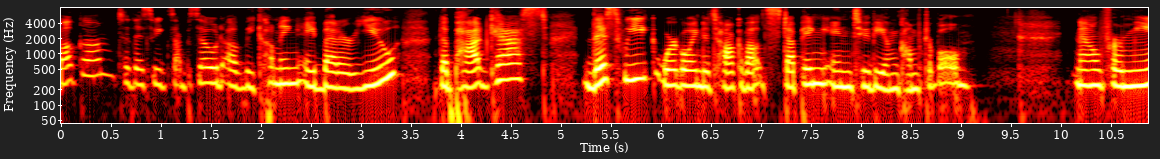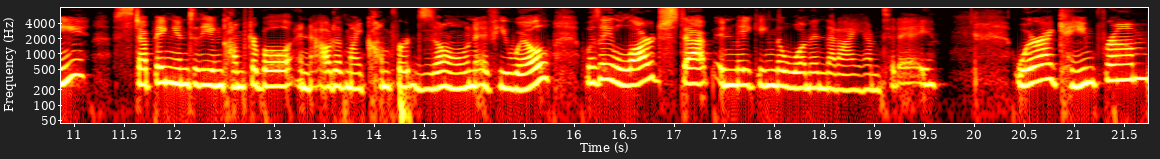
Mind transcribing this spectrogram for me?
Welcome to this week's episode of Becoming a Better You, the podcast. This week, we're going to talk about stepping into the uncomfortable. Now, for me, stepping into the uncomfortable and out of my comfort zone, if you will, was a large step in making the woman that I am today. Where I came from,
